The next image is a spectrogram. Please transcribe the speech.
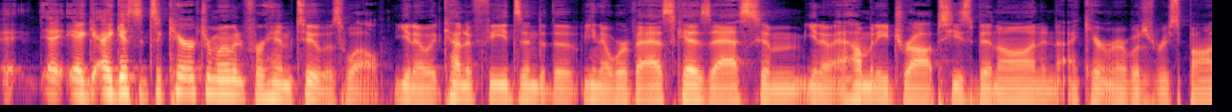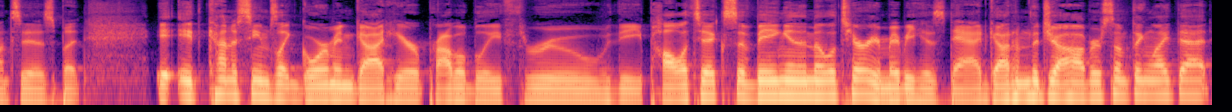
I, I guess it's a character moment for him too, as well. You know, it kind of feeds into the you know where Vasquez asks him, you know, how many drops he's been on, and I can't remember what his response is, but it, it kind of seems like Gorman got here probably through the politics of being in the military, or maybe his dad got him the job or something like that.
